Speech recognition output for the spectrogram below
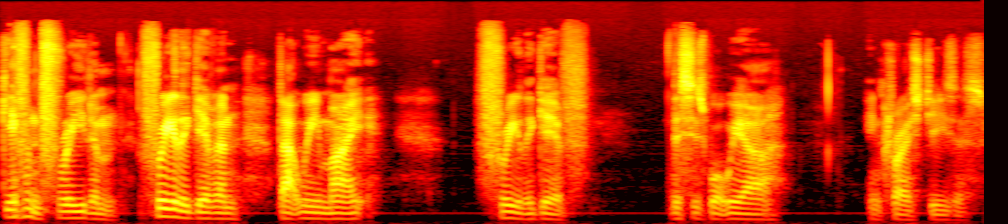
given freedom, freely given, that we might freely give. This is what we are in Christ Jesus.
